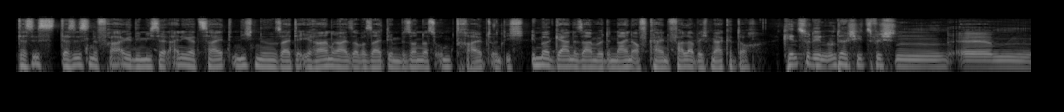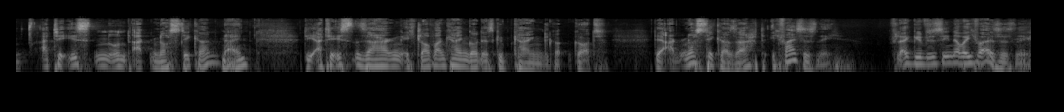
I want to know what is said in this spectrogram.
Das ist, das ist eine Frage, die mich seit einiger Zeit, nicht nur seit der Iranreise, aber seitdem besonders umtreibt und ich immer gerne sagen würde, nein, auf keinen Fall, aber ich merke doch, Kennst du den Unterschied zwischen ähm, Atheisten und Agnostikern? nein. Die Atheisten sagen, ich glaube an keinen Gott, es gibt keinen Gott. Der Agnostiker sagt, ich weiß es nicht. Vielleicht gibt es ihn, aber ich weiß es nicht.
